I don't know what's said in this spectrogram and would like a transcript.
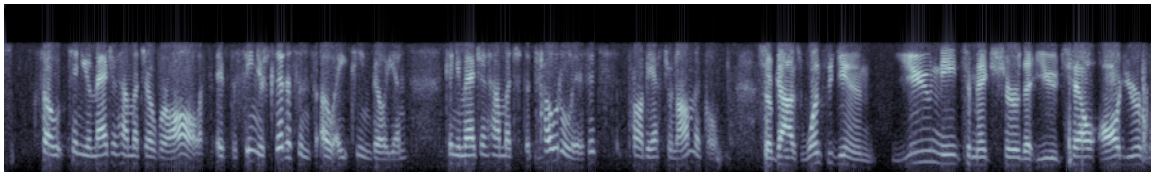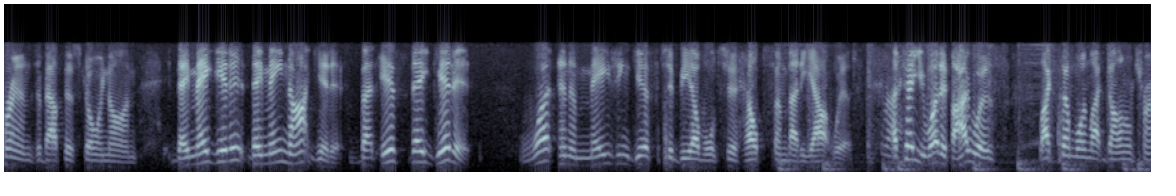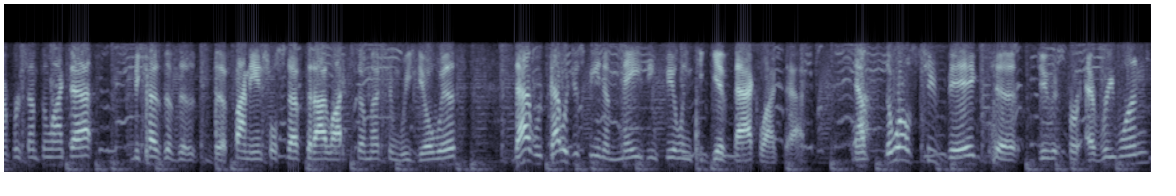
So, can you imagine how much overall? If, if the senior citizens owe 18 billion, can you imagine how much the total is? It's probably astronomical. So guys, once again, you need to make sure that you tell all your friends about this going on. They may get it, they may not get it, but if they get it, what an amazing gift to be able to help somebody out with. Right. I tell you what, if I was like someone like Donald Trump or something like that, because of the the financial stuff that I like so much and we deal with, that would that would just be an amazing feeling to give back like that. Now the world's too big to do it for everyone,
